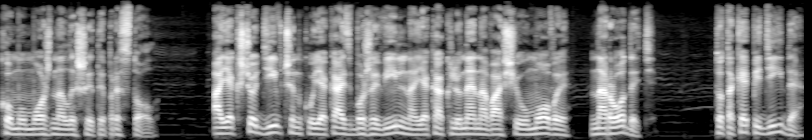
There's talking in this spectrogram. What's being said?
кому можна лишити престол. А якщо дівчинку якась божевільна, яка клюне на ваші умови, народить, то таке підійде.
